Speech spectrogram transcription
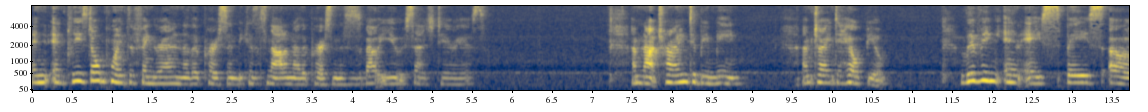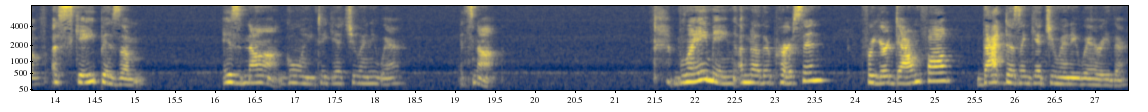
And, and please don't point the finger at another person because it's not another person. This is about you, Sagittarius. I'm not trying to be mean. I'm trying to help you. Living in a space of escapism is not going to get you anywhere. It's not. Blaming another person for your downfall, that doesn't get you anywhere either.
